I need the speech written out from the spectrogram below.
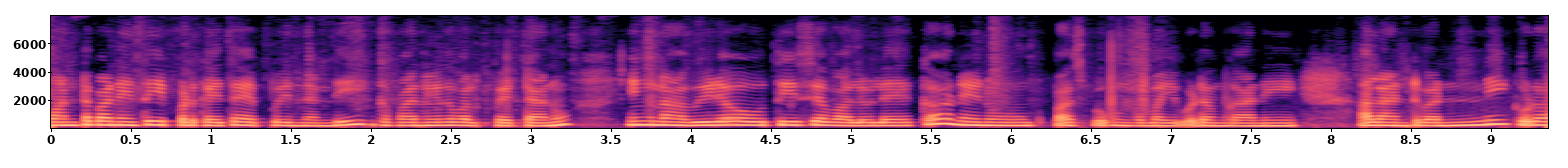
వంట పని అయితే ఇప్పటికైతే అయిపోయిందండి. ఇంకా ఫైనల్‌గా వాళ్ళకి పెట్టాను. ఇంక నా వీడియో తీసే వాళ్ళు లేక నేను పసుపు, కుంకుమ ఇవ్వడం కానీ అలాంటివన్నీ కూడా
